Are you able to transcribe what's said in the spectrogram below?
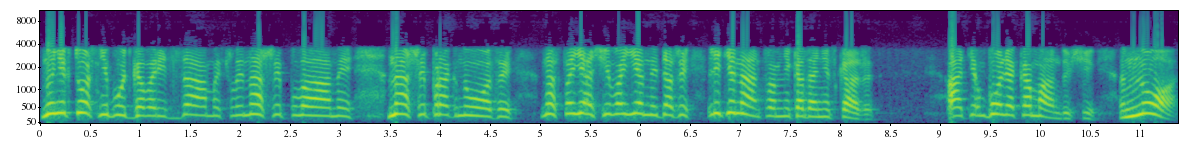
но никто ж не будет говорить замыслы, наши планы, наши прогнозы. Настоящий военный даже лейтенант вам никогда не скажет, а тем более командующий. Но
